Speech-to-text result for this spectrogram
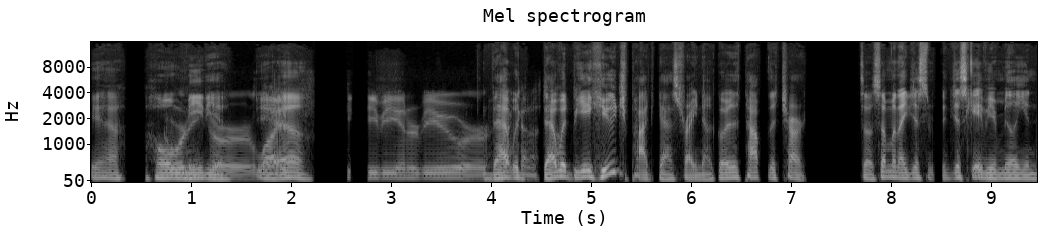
yeah home media or live yeah. TV interview or that would kind of that would be a huge podcast right now. Go to the top of the chart. So someone I just just gave you a million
